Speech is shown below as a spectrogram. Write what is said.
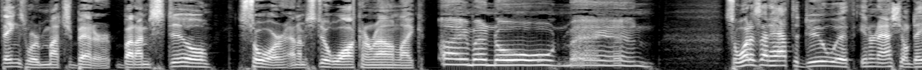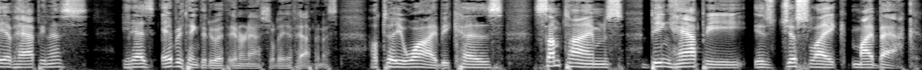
things were much better. But I'm still sore, and I'm still walking around like I'm an old man. So, what does that have to do with International Day of Happiness? It has everything to do with International Day of Happiness. I'll tell you why. Because sometimes being happy is just like my back.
